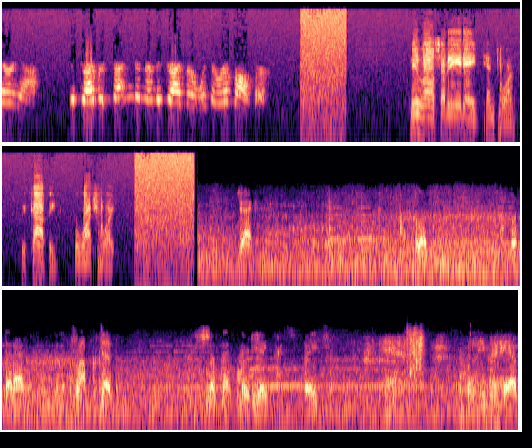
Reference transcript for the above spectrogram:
area. The driver threatened another driver with a revolver. Newhall, 78.8, 10-4. We copied. We'll watch for it. Jack. I thought, I thought that at and it flopped dead. I shoved that 38 in his face. Yeah. Well, he might have.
